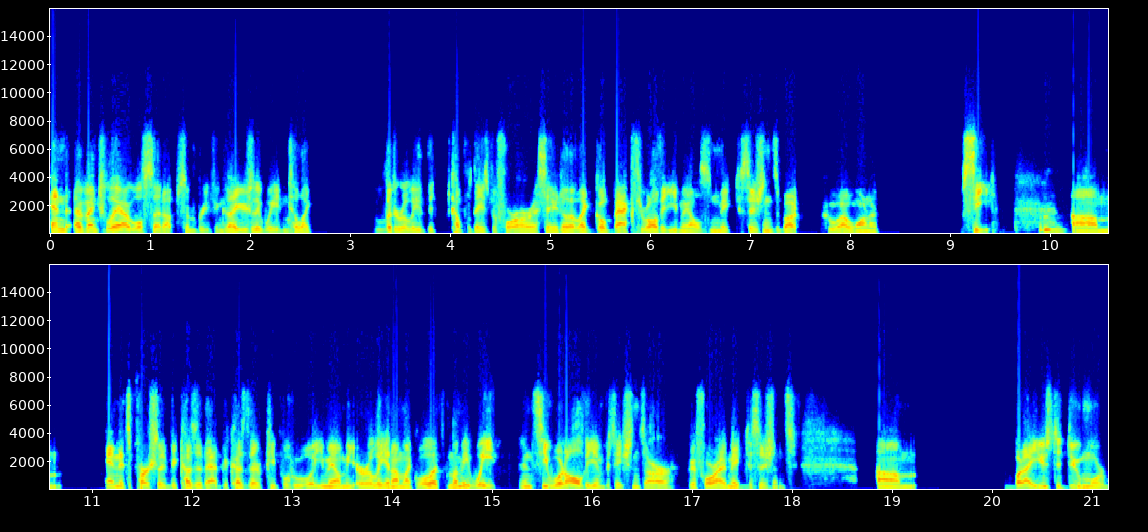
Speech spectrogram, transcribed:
and eventually I will set up some briefings. I usually wait until like literally the couple days before RSA to like go back through all the emails and make decisions about who I want to see. Mm-hmm. Um, and it's partially because of that, because there are people who will email me early, and I'm like, well, let let me wait and see what all the invitations are before I make decisions. Um, but I used to do more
